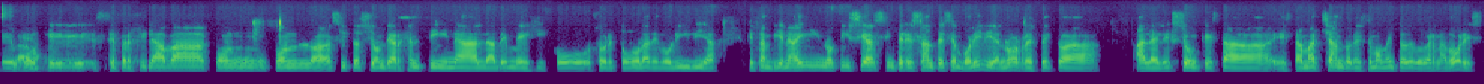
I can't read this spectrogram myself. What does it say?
Eh, porque se perfilaba con, con, la situación de Argentina, la de México, sobre todo la de Bolivia, que también hay noticias interesantes en Bolivia, ¿no? Respecto a, a la elección que está, está marchando en este momento de gobernadores.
